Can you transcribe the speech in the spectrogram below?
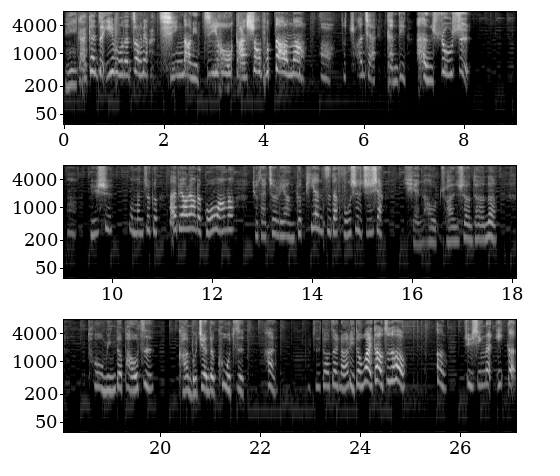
你看看这衣服的重量，轻到你几乎感受不到呢。哦，穿起来肯定很舒适。”嗯，于是我们这个爱漂亮的国王呢，就在这两个骗子的服侍之下，先后穿上他那透明的袍子。看不见的裤子和不知道在哪里的外套之后，哦，举行了一个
